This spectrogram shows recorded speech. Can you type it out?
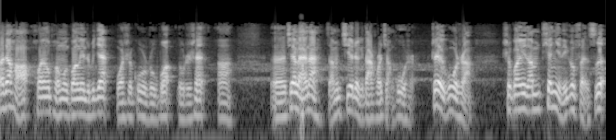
大家好，欢迎朋友们光临直播间，我是故事主播鲁智深啊。呃，接下来呢，咱们接着给大伙儿讲故事。这个故事啊，是关于咱们天津的一个粉丝，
